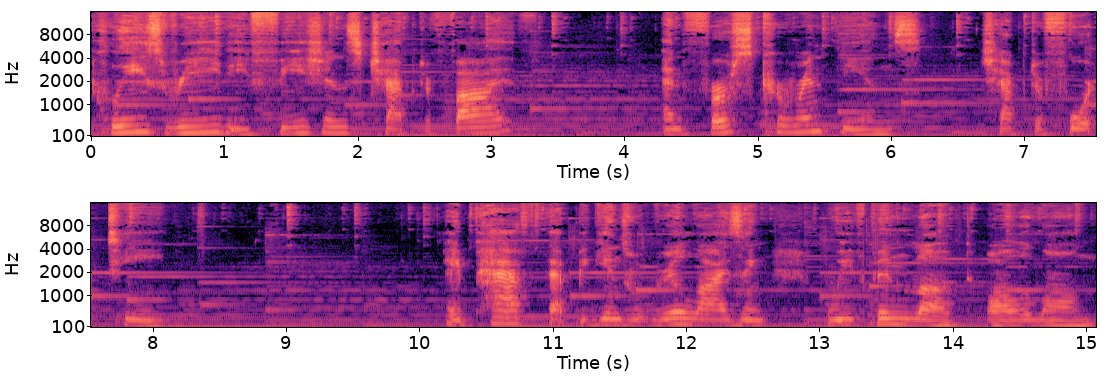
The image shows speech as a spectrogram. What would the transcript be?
Please read Ephesians chapter 5 and 1 Corinthians chapter 14. A path that begins with realizing we've been loved all along.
